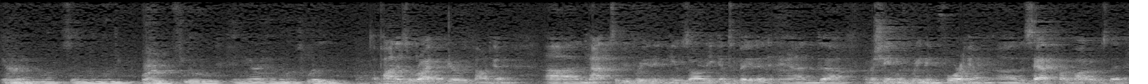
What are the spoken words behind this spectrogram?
air ambulance in, and then Barb flew in the air ambulance with him. Upon his arrival here, we found him uh, not to be breathing. He was already intubated, and uh, a machine was breathing for him. Uh, the sad part about it was that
